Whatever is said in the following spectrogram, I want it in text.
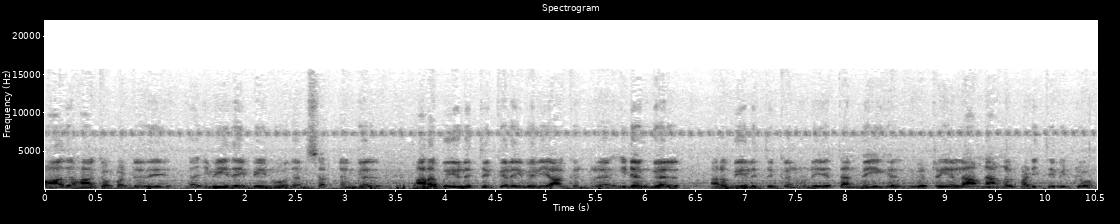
பாதுகாக்கப்பட்டது தஜ்வீதை பேணுவதன் சட்டங்கள் அரபு எழுத்துக்களை வெளியாக்கின்ற இடங்கள் அரபு எழுத்துக்களுடைய தன்மைகள் இவற்றையெல்லாம் நாங்கள் படித்து விட்டோம்.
